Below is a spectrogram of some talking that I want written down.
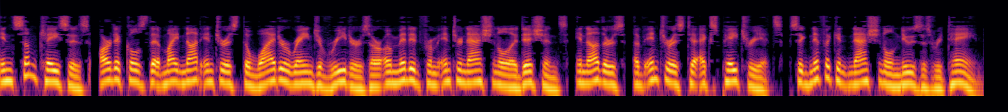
In some cases, articles that might not interest the wider range of readers are omitted from international editions, in others, of interest to expatriates, significant national news is retained.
